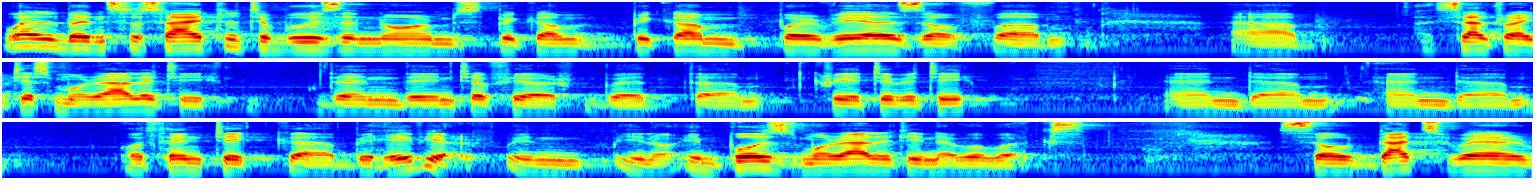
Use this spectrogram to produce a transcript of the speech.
Well, when societal taboos and norms become become purveyors of um, uh, self-righteous morality, then they interfere with um, creativity and um, and um, authentic uh, behavior. In you know, imposed morality never works. So that's where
